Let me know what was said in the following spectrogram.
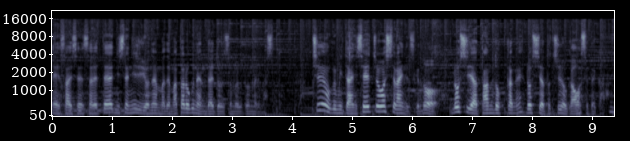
え再選されて2024年までまた6年大統領を務めることになりましたと。中国みたいに成長はしてないんですけどロシア単独かねロシアと中国合わせてか、うん、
